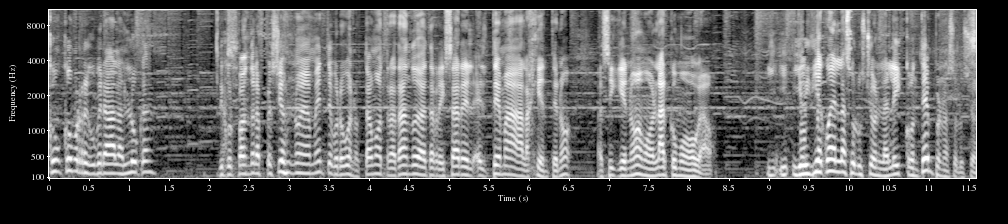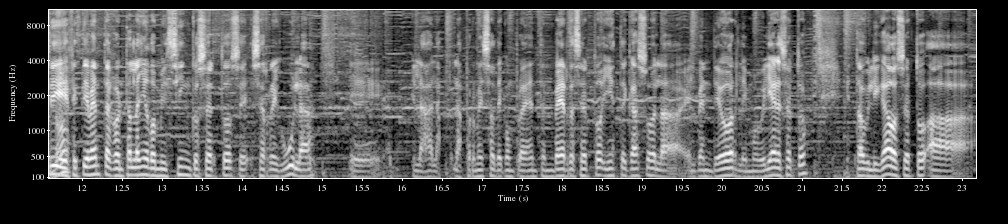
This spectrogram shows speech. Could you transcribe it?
cómo, cómo recuperaba las lucas? Disculpando la expresión nuevamente, pero bueno, estamos tratando de aterrizar el, el tema a la gente, ¿no? Así que no vamos a hablar como abogados. Y, y- y hoy día, ¿cuál es la solución? La ley contempla una solución, Sí, ¿no? efectivamente, contra el año 2005, ¿cierto? Se, se regula eh, la- las- las promesas de compra-venta en verde, ¿cierto? Y en este caso, la- el vendedor, la inmobiliaria, ¿cierto? Está obligado, ¿cierto? A,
